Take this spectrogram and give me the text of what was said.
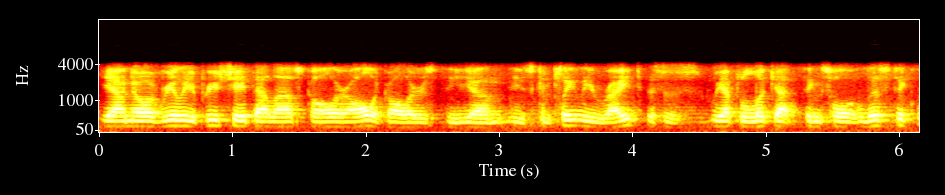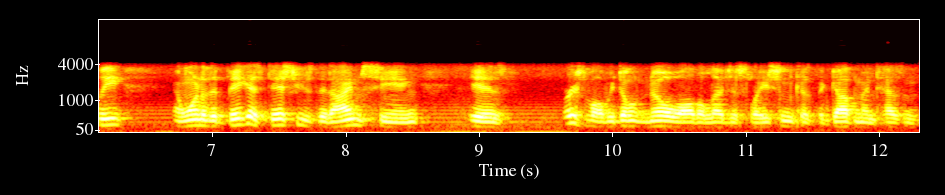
Yeah, no, I really appreciate that last caller. All the callers, the um, he's completely right. This is we have to look at things holistically, and one of the biggest issues that I'm seeing is, first of all, we don't know all the legislation because the government hasn't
